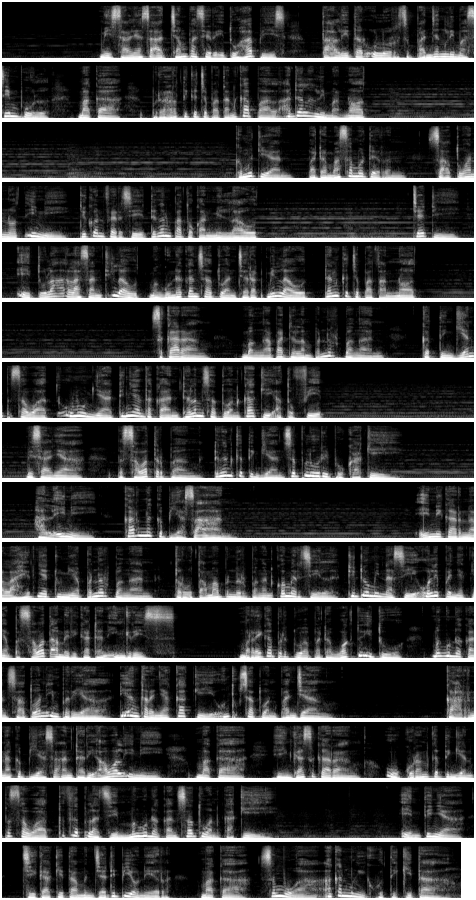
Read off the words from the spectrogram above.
Misalnya saat jam pasir itu habis, tali terulur sepanjang 5 simpul, maka berarti kecepatan kapal adalah 5 knot. Kemudian, pada masa modern, satuan knot ini dikonversi dengan patokan mil laut. Jadi, itulah alasan di laut menggunakan satuan jarak mil laut dan kecepatan knot. Sekarang, mengapa dalam penerbangan, ketinggian pesawat umumnya dinyatakan dalam satuan kaki atau feet? Misalnya, pesawat terbang dengan ketinggian 10.000 kaki. Hal ini karena kebiasaan ini karena lahirnya dunia penerbangan, terutama penerbangan komersil, didominasi oleh banyaknya pesawat Amerika dan Inggris. Mereka berdua pada waktu itu menggunakan satuan imperial di antaranya kaki untuk satuan panjang. Karena kebiasaan dari awal ini, maka hingga sekarang ukuran ketinggian pesawat tetap lazim menggunakan satuan kaki. Intinya, jika kita menjadi pionir, maka semua akan mengikuti kita.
